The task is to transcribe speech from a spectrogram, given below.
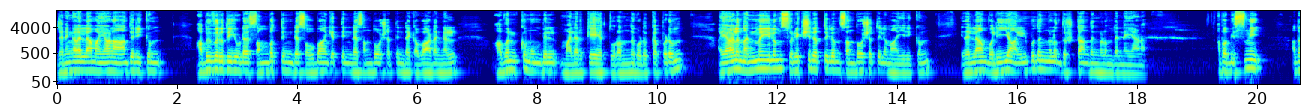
ജനങ്ങളെല്ലാം അയാൾ ആദരിക്കും. അഭിവൃദ്ധിയുടെ സമ്പത്തിന്റെ സൗഭാഗ്യത്തിന്റെ സന്തോഷത്തിന്റെ കവാടങ്ങൾ അവൻക്ക് മുമ്പിൽ മലർക്കെ തുറന്നു കൊടുക്കപ്പെടും. അയാൾ നന്മയിലും സുരക്ഷിതത്തിലും സന്തോഷത്തിലുമായിരിക്കും. ഇതെല്ലാം വലിയ അത്ഭുതങ്ങളും ദൃഷ്ടാന്തങ്ങളും തന്നെയാണ്. അപ്പോൾ ബിസ്മി അത്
